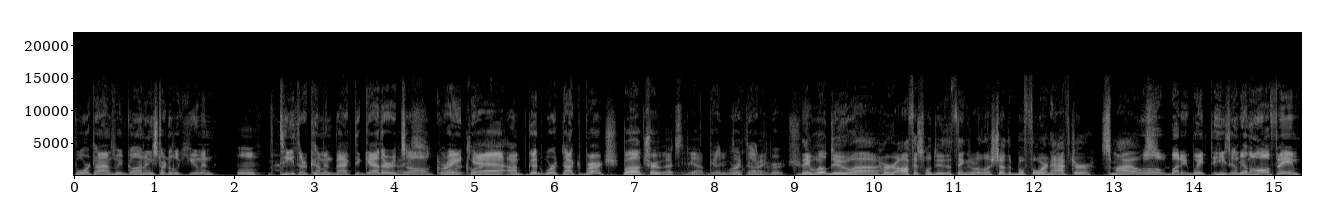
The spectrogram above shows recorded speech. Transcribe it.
four times we've gone in. He's starting to look human. Teeth are coming back together. It's Mm. Nice. all Good great. work, Clark. yeah, I'm good work, Dr. Birch. Well, true. That's yeah. Good work, exactly Dr. right. Birch. They will do. Uh, her office will do the things where they'll show the before and after smiles. Oh, buddy, wait! He's going to be on the Hall of Fame.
